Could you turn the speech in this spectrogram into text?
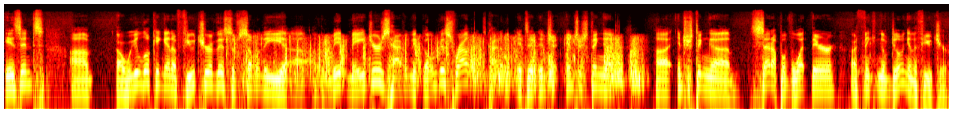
isn't. Um, are we looking at a future of this of some of the uh, of the mid majors having to go this route? It's kind of it's an inter- interesting uh, uh, interesting uh, setup of what they're are thinking of doing in the future.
